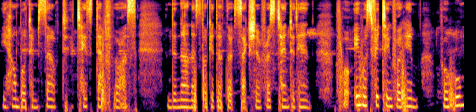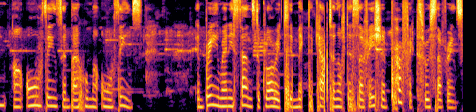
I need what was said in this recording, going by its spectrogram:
He humbled himself to taste death for us. And then now let's look at the third section, verse 10 to 10. For it was fitting for him, for whom are all things and by whom are all things and bringing many sons to glory to make the captain of their salvation perfect through sufferings.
